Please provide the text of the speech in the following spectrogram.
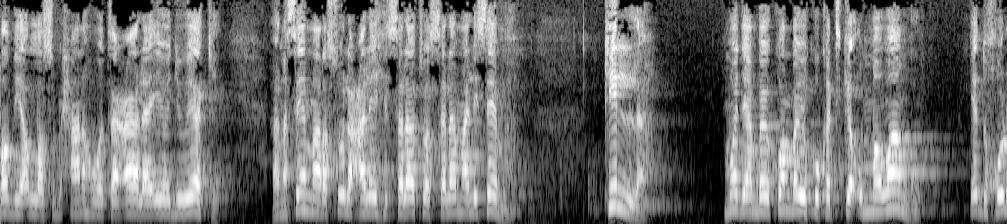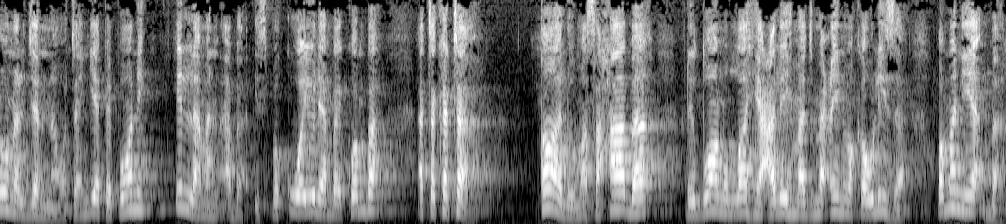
radhi Allah subhanahu wa ta'ala hiyo juu yake anasema Rasul alayhi salatu wasalam alisema kila mmoja ambaye kwamba yuko katika umma wangu yadkhuluna aljanna wataingia peponi illa man aba isipokuwa yule ambaye kwamba atakataa. Qalu masahaba ridwanullahi alayhim ajma'in wakauliza waman yaba?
